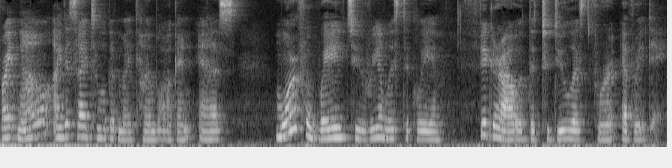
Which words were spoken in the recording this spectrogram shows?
right now, I decide to look at my time blocking as more of a way to realistically figure out the to do list for every day.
